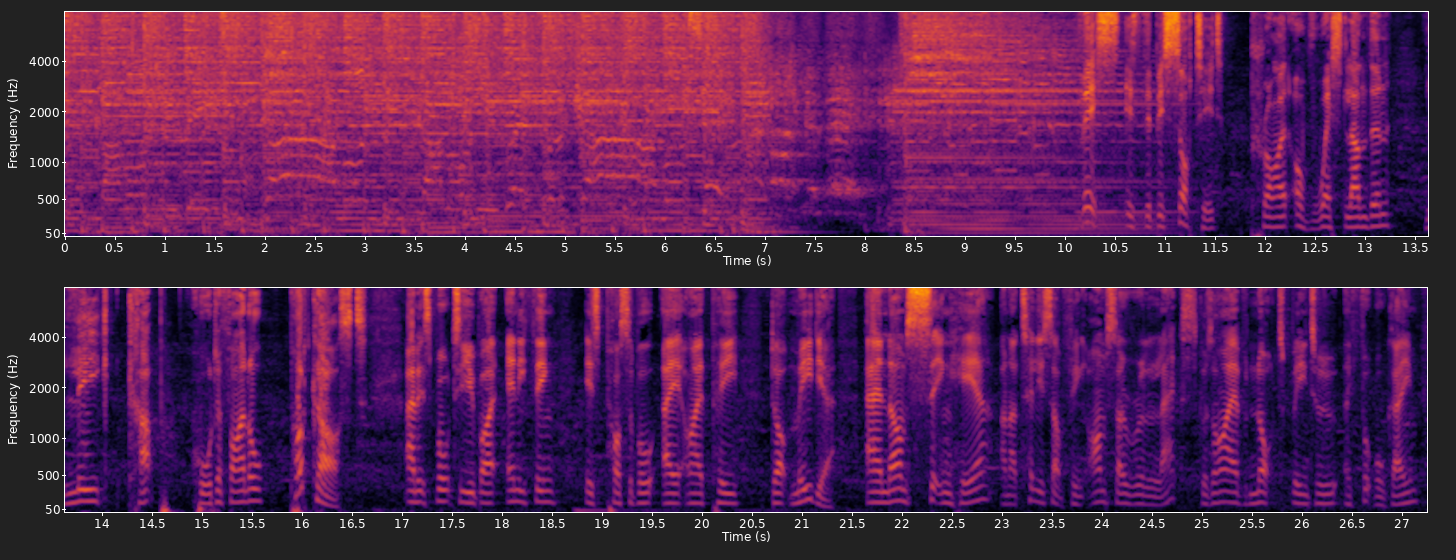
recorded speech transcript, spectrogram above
This is the Beesotted Pride of West London League Cup quarter-final podcast, and it's brought to you by Anything Is Possible AIP.media. And I'm sitting here, and I tell you something, I'm so relaxed because I have not been to a football game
